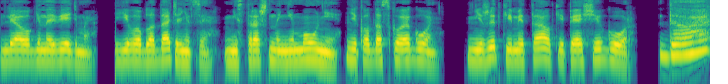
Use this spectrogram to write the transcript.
для огненной ведьмы. Его обладательнице не страшны ни молнии, ни колдовской огонь, ни жидкий металл кипящих гор». «Да?»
